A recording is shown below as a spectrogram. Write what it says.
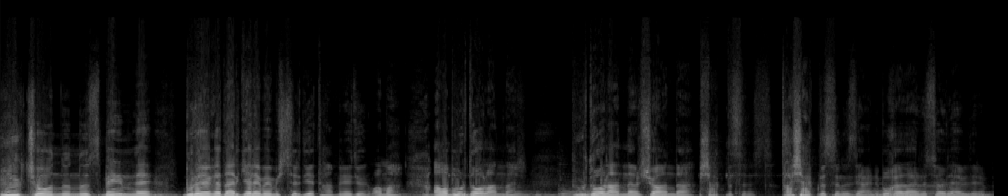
büyük çoğunluğunuz benimle buraya kadar gelememiştir diye tahmin ediyorum ama ama burada olanlar burada olanlar şu anda taşaklısınız. Taşaklısınız yani bu kadarını söyleyebilirim.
